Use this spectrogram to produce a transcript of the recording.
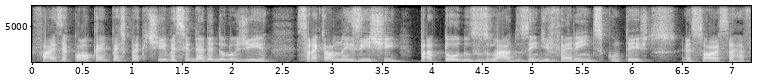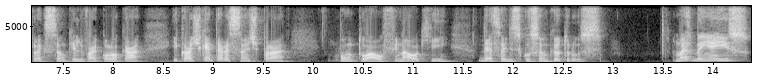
faz é colocar em perspectiva essa ideia da ideologia. Será que ela não existe para todos os lados, em diferentes contextos? É só essa reflexão que ele vai colocar e que eu acho que é interessante para pontuar o final aqui dessa discussão que eu trouxe. Mas bem, é isso.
